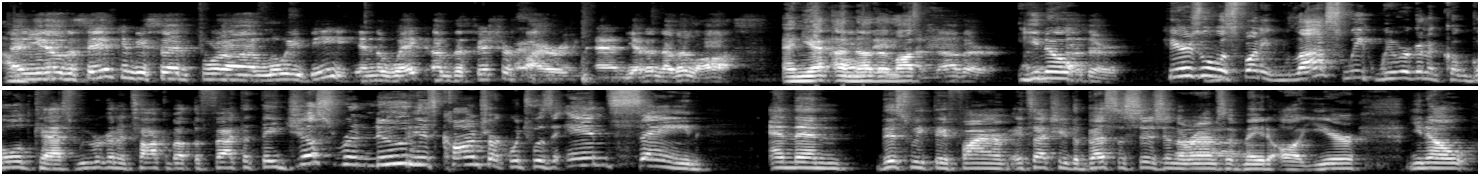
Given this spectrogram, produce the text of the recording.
And you know, the same can be said for uh, Louis B. in the wake of the Fisher firing and yet another loss. And yet another Always loss. Another. You know- another. Here's what was funny. Last week we were gonna Goldcast. We were gonna talk about the fact that they just renewed his contract, which was insane. And then this week they fire him. It's actually the best decision the Rams have made all year. You know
